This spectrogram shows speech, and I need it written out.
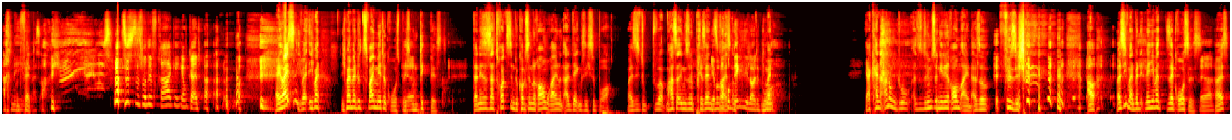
Ach nee, Und fett. ich weiß auch nicht. Was, ist das für eine Frage? Ich habe keine Ahnung. Ja, ich weiß nicht, weil ich meine, ich mein, wenn du 2 Meter groß bist Ja. und dick bist, dann ist es halt trotzdem, du kommst in den Raum rein und alle denken sich so, boah, weiß ich, du, hast halt irgendwie so eine Präsenz. Ja, aber weißt, warum und- denken die Leute, boah? mein- Ja, keine Ahnung, du, also du nimmst irgendwie den Raum ein, also physisch. Aber, weißt du, ich meine, wenn, wenn jemand sehr groß ist, Ja. weißt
